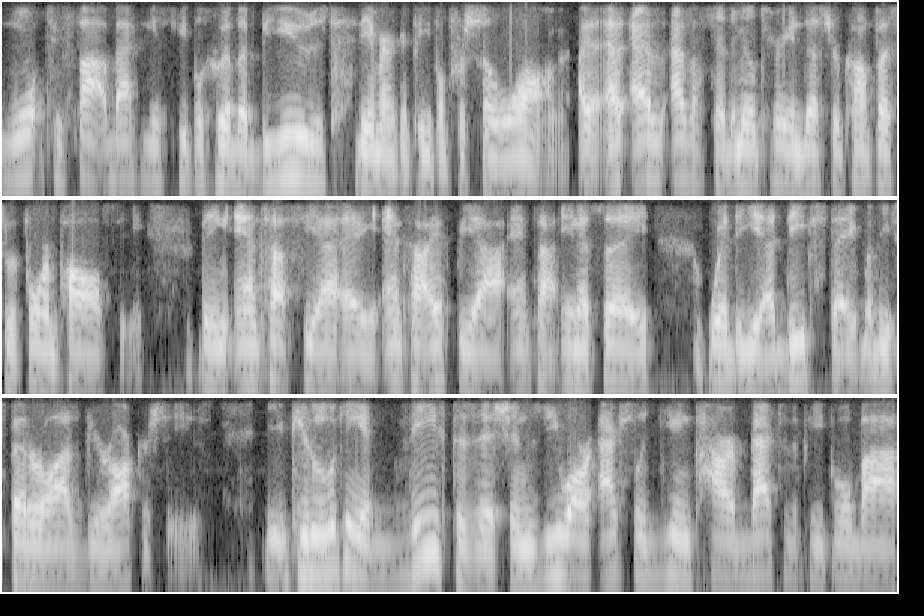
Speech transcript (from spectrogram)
want to fight back against people who have abused the American people for so long. As, as I said, the military-industrial complex with foreign policy, being anti-CIA, anti-FBI, anti-NSA, with the uh, deep state, with these federalized bureaucracies. If you're looking at these positions, you are actually giving power back to the people by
